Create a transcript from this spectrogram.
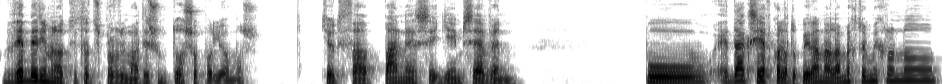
Δεν περίμενα ότι θα τους προβληματίσουν τόσο πολύ όμως και ότι θα πάνε σε Game 7 που εντάξει εύκολα το πήραν αλλά μέχρι το ημίχρονο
